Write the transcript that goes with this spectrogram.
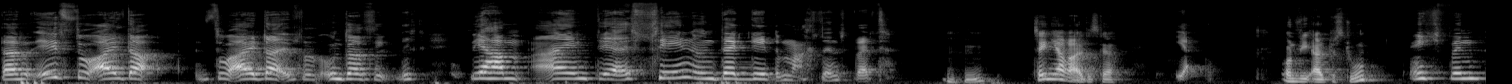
Das ist zu Alter, zu Alter ist es unterschiedlich. Wir haben einen, der ist zehn und der geht um acht ins Bett. Mhm. Zehn Jahre alt ist der? Und wie alt bist du? Ich bin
